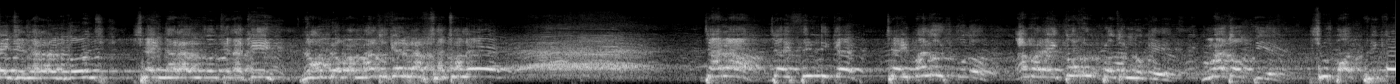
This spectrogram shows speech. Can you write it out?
এই যে নারায়ণগঞ্জ, সেই নারায়ণগঞ্জে নাকি রমরমা মাদকের ব্যবসা চলে। যারা যে সিন্ডিকেট সেই মানুষগুলো আমার এই তরুণ প্রজন্মকে মাদক দিয়ে সুপথ থেকে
